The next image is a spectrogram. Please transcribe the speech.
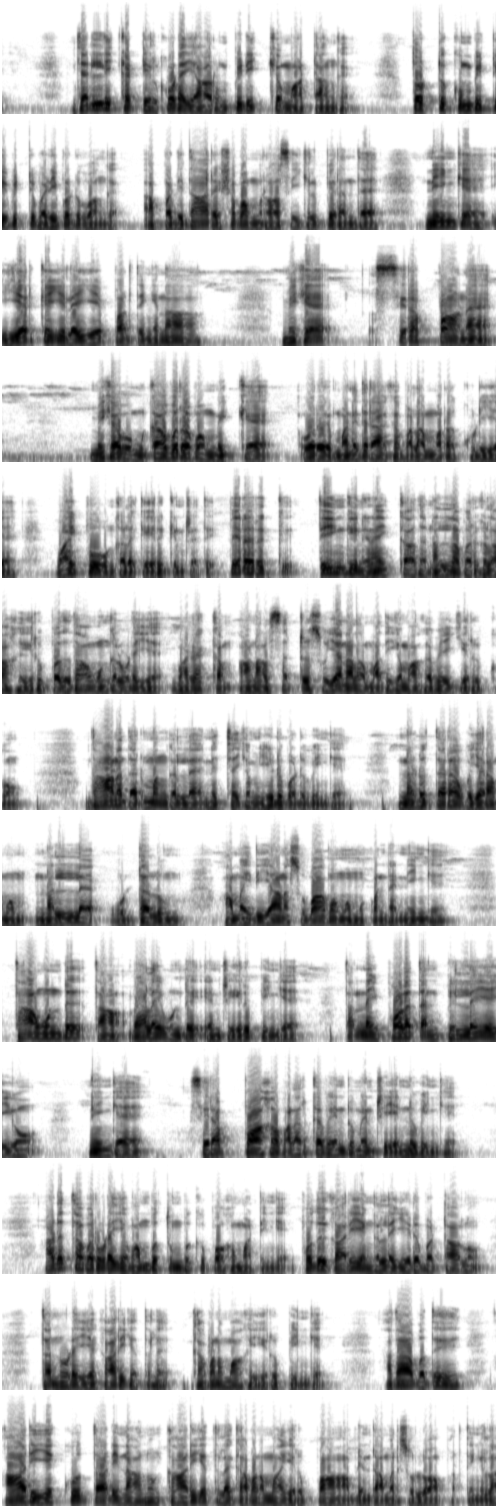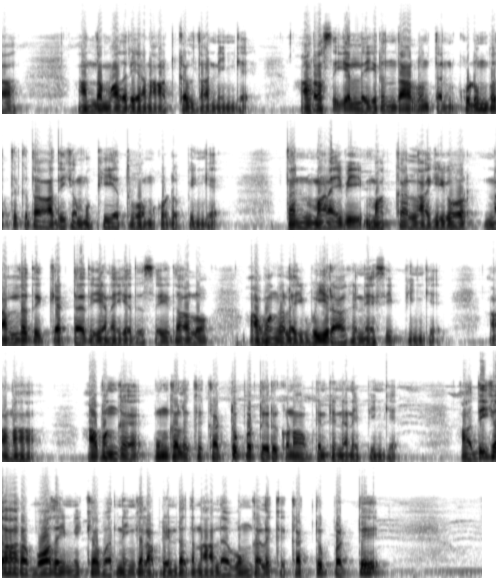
ஜல்லிக்கட்டில் கூட யாரும் பிடிக்க மாட்டாங்க. தொட்டு கும்பிட்டு விட்டு வழிபடுவாங்க. அப்படி தான் ரிஷபம் ராசியில் பிறந்த நீங்கள் இயற்கையிலேயே பார்த்தீங்கன்னா மிக சிறப்பான மிகவும் கௌரவம் மிக்க ஒரு மனிதராக வலம் வரக்கூடிய வாய்ப்பு உங்களுக்கு இருக்கின்றது. பிறருக்கு தீங்கு நினைக்காத நல்லவர்களாக இருப்பது தான் உங்களுடைய வழக்கம். ஆனால் சற்று சுயநலம் அதிகமாகவே இருக்கும். தான தர்மங்களில் நிச்சயம் ஈடுபடுவீங்க. நடுத்தர உயரமும் நல்ல உடலும் அமைதியான சுபாவமும் கொண்ட நீங்கள் தான் உண்டு தான் வேலை உண்டு என்று இருப்பீங்க. தன்னை போல தன் பிள்ளையையும் நீங்கள் சிறப்பாக வளர்க்க வேண்டும் என்று எண்ணுவீங்க. அடுத்து அவருடைய வம்பு தும்புக்கு போக மாட்டீங்க. பொது காரியங்களில் ஈடுபட்டாலும் தன்னுடைய காரியத்தில் கவனமாக இருப்பீங்க. அதாவது ஆரிய கூத்தாடினாலும் காரியத்தில் கவனமாக இருப்பான் அப்படின்ற மாதிரி சொல்லுவான் பார்த்தீங்களா? அந்த மாதிரியான ஆட்கள் தான் நீங்கள் அரசியலில் இருந்தாலும் தன் குடும்பத்துக்கு தான் அதிக முக்கியத்துவம் கொடுப்பீங்க. தன் மனைவி மக்கள் ஆகியோர் நல்லது கெட்டது என எது செய்தாலும் அவங்களை உயிராக நேசிப்பீங்க. ஆனால் அவங்க உங்களுக்கு கட்டுப்பட்டு இருக்கணும் அப்படின்ட்டு நினைப்பீங்க. அதிகார போதை மிக்கவர் நீங்கள் அப்படின்றதுனால உங்களுக்கு கட்டுப்பட்டு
